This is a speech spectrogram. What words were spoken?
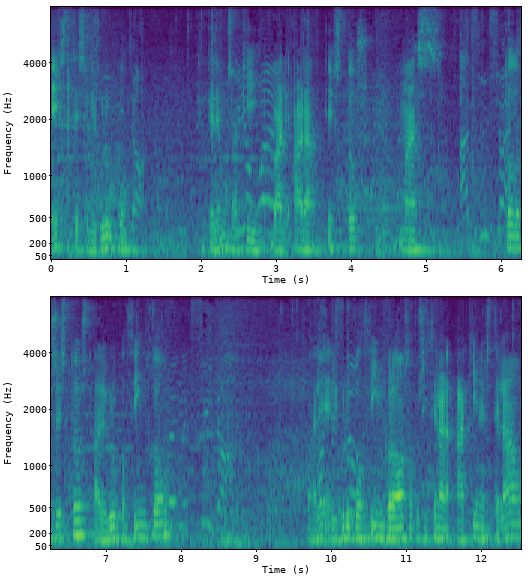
Este es el grupo que queremos aquí. Vale, ahora estos más todos estos al grupo 5. Vale, el grupo 5 lo vamos a posicionar aquí en este lado.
